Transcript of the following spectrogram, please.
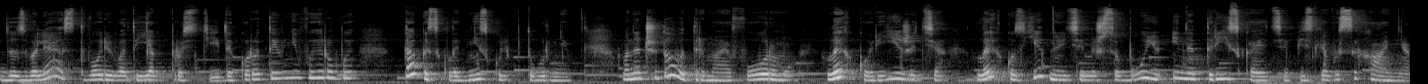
дозволяє створювати як прості декоративні вироби, так і складні скульптурні. Вона чудово тримає форму, легко ріжеться, легко з'єднується між собою і не тріскається після висихання.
